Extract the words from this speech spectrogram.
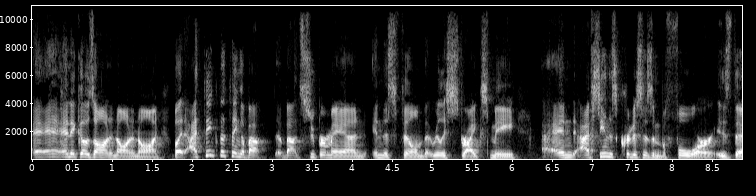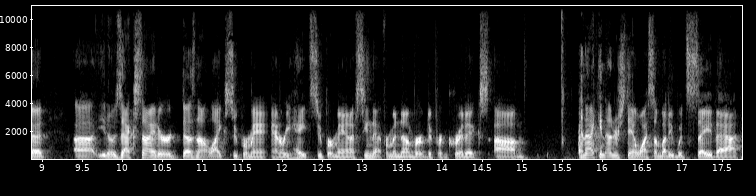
and it goes on and on and on. But I think the thing about about Superman in this film that really strikes me, and I've seen this criticism before, is that. Uh, you know, Zack Snyder does not like Superman or he hates Superman. I've seen that from a number of different critics. Um, and I can understand why somebody would say that.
